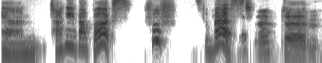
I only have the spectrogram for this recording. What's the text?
and talking about books. Whew, it's the best. Not, um,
